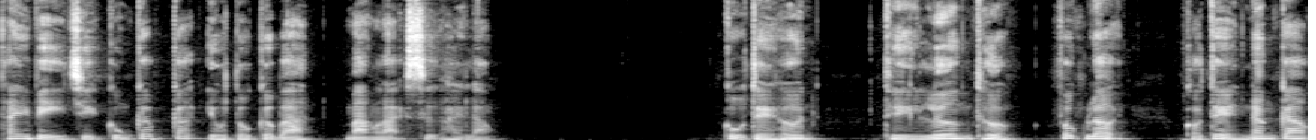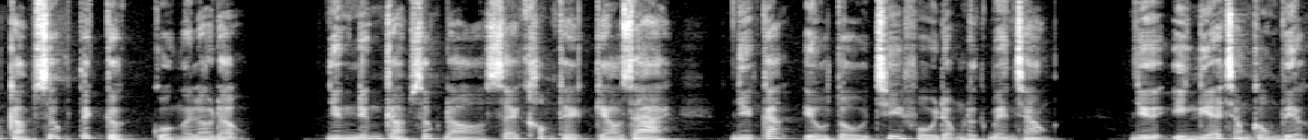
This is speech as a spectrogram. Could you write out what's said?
thay vì chỉ cung cấp các yếu tố cơ bản mang lại sự hài lòng. Cụ thể hơn thì lương thưởng, phúc lợi có thể nâng cao cảm xúc tích cực của người lao động, nhưng những cảm xúc đó sẽ không thể kéo dài như các yếu tố chi phối động lực bên trong, như ý nghĩa trong công việc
